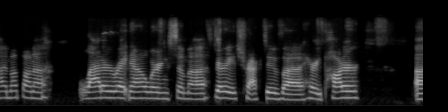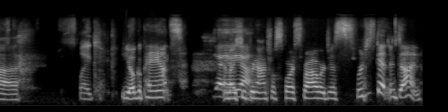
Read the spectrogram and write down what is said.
I'm up on a ladder right now wearing some uh, very attractive uh, Harry Potter uh, like yoga pants Yeah, and my supernatural sports bra. We're just we're just getting it done.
